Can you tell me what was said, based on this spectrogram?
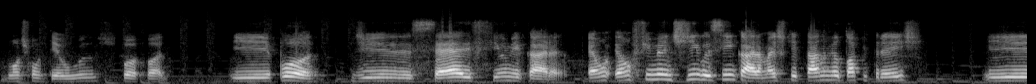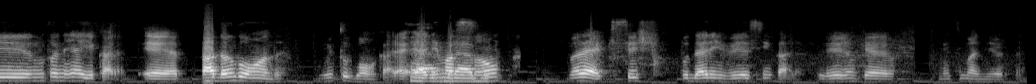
bons conteúdos. Pô, foda. E, pô, de série, filme, cara. É um, é um filme antigo, assim, cara, mas que tá no meu top 3. E não tô nem aí, cara. É, tá dando onda. Muito bom, cara. É, é Ah, animação. Moleque, se vocês puderem ver, assim, cara, vejam que é muito maneiro, cara.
